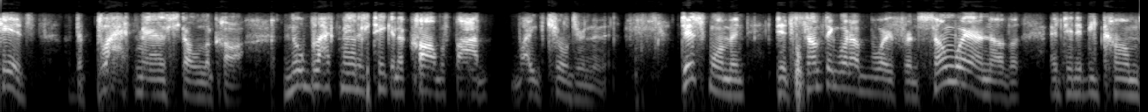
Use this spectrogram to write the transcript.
kids. The black man stole the car. No black man is taking a car with five white children in it. This woman did something with her boyfriend somewhere or another, and then it becomes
